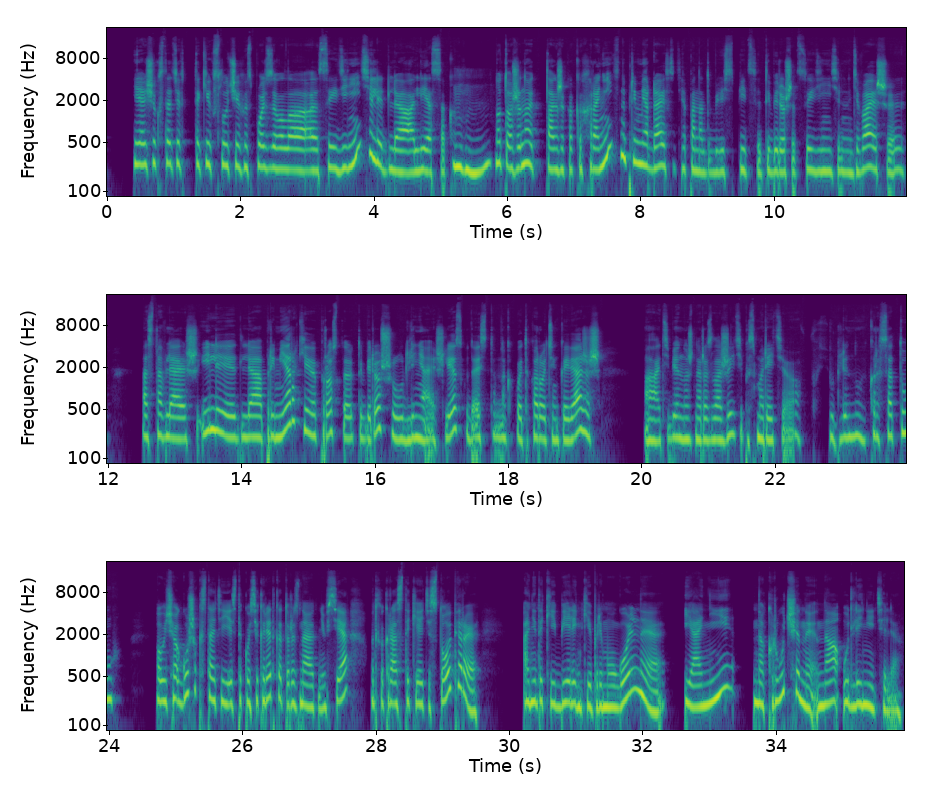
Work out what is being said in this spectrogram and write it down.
Я еще, кстати, в таких случаях использовала э, соединители для лесок. Мгм. Ну, тоже, ну, это так же, как и хранить, например, да, если тебе понадобились спицы, ты берешь этот соединитель, надеваешь и оставляешь. Или для примерки просто ты берешь и удлиняешь леску, да, если там на какой-то коротенькой вяжешь, а тебе нужно разложить и посмотреть э, всю длину и красоту. А у Чагуша, кстати, есть такой секрет, который знают не все. Вот как раз таки эти стоперы, они такие беленькие, прямоугольные, и они накручены на удлинителе.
